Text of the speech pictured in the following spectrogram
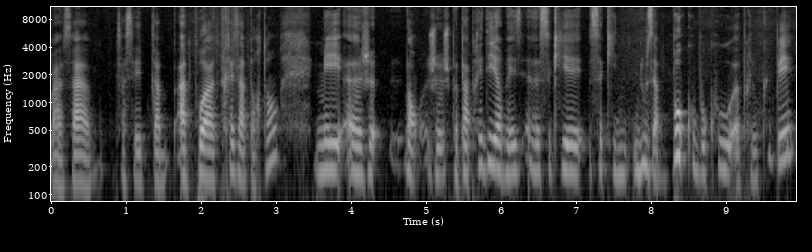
bah ça, c'est un, point très important. Mais euh, je, ne peux pas prédire, mais euh, ce, qui est, ce qui nous a beaucoup, beaucoup euh, préoccupé,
